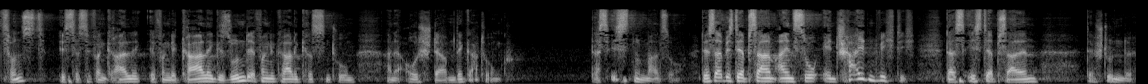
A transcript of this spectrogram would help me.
Sonst ist das evangelikale, gesunde evangelikale Christentum eine aussterbende Gattung. Das ist nun mal so. Deshalb ist der Psalm 1 so entscheidend wichtig. Das ist der Psalm der Stunde.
